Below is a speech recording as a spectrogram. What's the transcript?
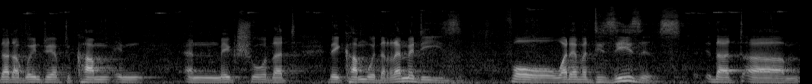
that are going to have to come in and make sure that they come with remedies for whatever diseases that um,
